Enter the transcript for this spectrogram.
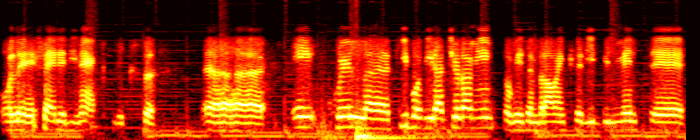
o le serie di Netflix. Eh, e quel tipo di ragionamento mi sembrava incredibilmente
